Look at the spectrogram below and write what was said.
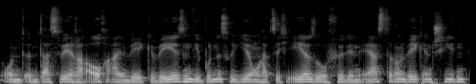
Und ähm, das wäre auch ein Weg gewesen. Die Bundesregierung hat sich eher so für den ersteren Weg entschieden.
